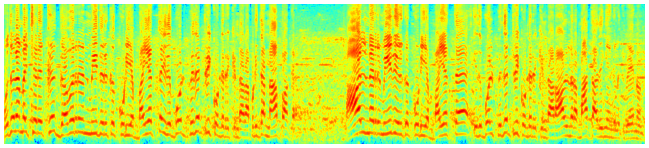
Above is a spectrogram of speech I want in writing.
முதலமைச்சருக்கு கவர்னர் மீது இருக்கக்கூடிய பயத்தை இது போல் பிதற்றி கொண்டிருக்கின்றார். அப்படித்தான் நான் பார்க்குறேன் ஆளுநர் மீது இருக்கக்கூடிய பயத்தை இது போல் பிதற்றி கொண்டிருக்கின்றார். ஆளுநரை மாற்றாதீங்க எங்களுக்கு வேணும்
